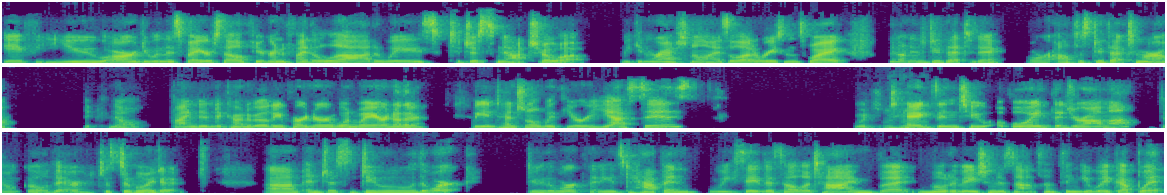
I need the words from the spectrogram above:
if you are doing this by yourself, you're going to find a lot of ways to just not show up. We can rationalize a lot of reasons why we don't need to do that today, or I'll just do that tomorrow. Like, no, find an accountability partner one way or another. Be intentional with your yeses, which mm-hmm. tags into avoid the drama. Don't go there, just avoid it. Um, and just do the work. Do the work that needs to happen. We say this all the time, but motivation is not something you wake up with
